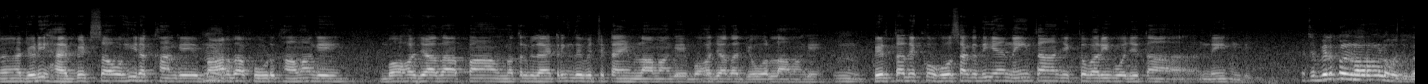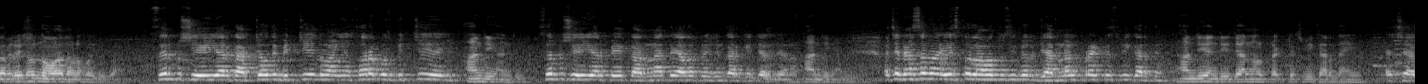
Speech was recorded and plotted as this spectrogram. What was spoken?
ਅਹ, ਜਿਹੜੀ ਹੈਬਿਟਸ ਆ ਉਹੀ ਰੱਖਾਂਗੇ ਬਾਹਰ ਦਾ ਫੂਡ ਖਾਵਾਂਗੇ ਬਹੁਤ ਜ਼ਿਆਦਾ ਆਪਾਂ ਮਤਲਬ ਲੈਟਰਿੰਗ ਦੇ ਵਿੱਚ ਟਾਈਮ ਲਾਵਾਂਗੇ ਬਹੁਤ ਜ਼ਿਆਦਾ ਜ਼ੋਰ ਲਾਵਾਂਗੇ ਹੂੰ। ਫਿਰ ਤਾਂ ਦੇਖੋ ਹੋ ਸਕਦੀ ਹੈ ਨਹੀਂ ਤਾਂ ਜੇ ਇੱਕ ਵਾਰੀ ਹੋ ਜੇ ਤਾਂ ਨਹੀਂ ਹੁੰਦੀ। ਅੱਛਾ ਬਿਲਕੁਲ ਨਾਰਮਲ ਹੋ ਜਾਊਗਾ ਬਿਲਕੁਲ ਆਪਰੇਸ਼ਨ ਤੋਂ ਬਾਅਦ। ਨਾਰਮਲ ਹੋ ਜਾਊਗਾ। ਸਿਰਫ 6000 ਖਰਚਾ ਉਹਦੇ ਵਿੱਚ ਹੀ ਦਵਾਈਆਂ ਸਾਰਾ ਕੁਝ ਵਿੱਚ ਹੀ ਹੈ ਜੀ। ਹਾਂਜੀ ਹਾਂਜੀ। ਸਿਰਫ 6000 ਰੁਪਏ ਕਰਨਾ ਤੇ ਆਪ ਆਪਰੇਸ਼ਨ ਕਰਕੇ ਚੱਲ ਜਾਣਾ। ਹਾਂਜੀ ਹਾਂਜੀ। ਅੱਛਾ ਡਾਕਟਰ ਸਾਹਿਬ ਇਸ ਤੋਂ ਇਲਾਵਾ ਤੁਸੀਂ ਫਿਰ ਜਰਨਲ ਪ੍ਰੈਕਟਿਸ ਵੀ ਕਰਦੇ? ਹੋ? ਹਾਂਜੀ ਹਾਂਜੀ ਜਨਰਲ ਪ੍ਰੈਕਟਿਸ ਵੀ ਕਰਦਾ ਜੀ। ਅੱਛਾ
